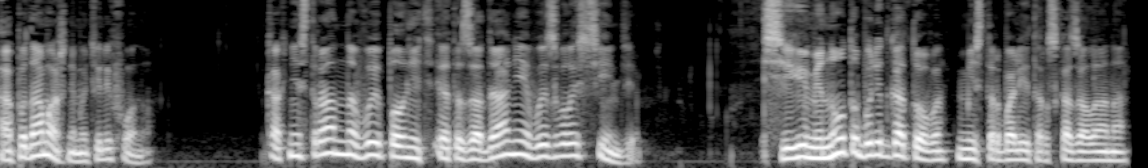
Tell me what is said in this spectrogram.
а по домашнему телефону. Как ни странно, выполнить это задание вызвалась Синди». «Сию минуту будет готово, мистер Болитер», — сказала она.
